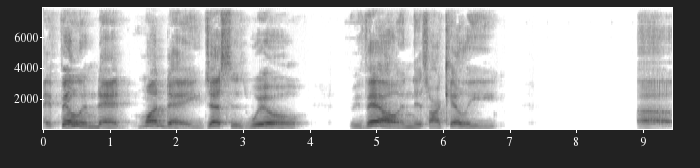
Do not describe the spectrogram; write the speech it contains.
a feeling that one day justice will prevail in this R. Kelly uh,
